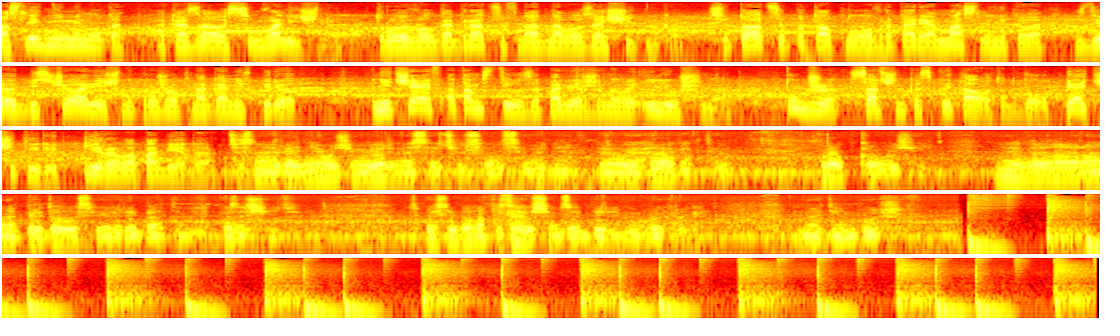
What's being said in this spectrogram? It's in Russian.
Последняя минута оказалась символичной. Трое волгоградцев на одного защитника. Ситуация подтолкнула вратаря Масленникова сделать бесчеловечный прыжок ногами вперед. Нечаев отомстил за поверженного Илюшина. Тут же Савченко сквитал этот гол. 5-4. Первая победа. Честно говоря, не очень уверенно себя чувствовал сегодня. Первая игра как-то робко очень. Ну и, наверное, передалось ребятам по защите. Спасибо нападающим забили, мы выиграли на один больше.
